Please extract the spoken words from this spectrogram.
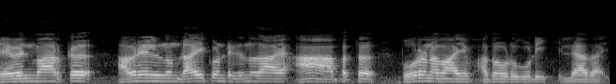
ദേവന്മാർക്ക് അവനിൽ നിന്നുണ്ടായിക്കൊണ്ടിരുന്നതായ ആ ആപത്ത് പൂർണമായും അതോടുകൂടി ഇല്ലാതായി.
